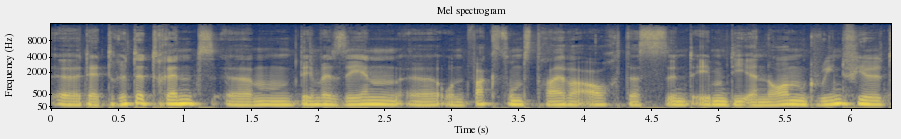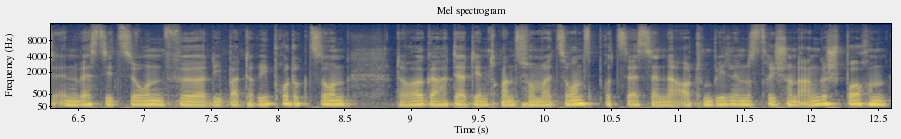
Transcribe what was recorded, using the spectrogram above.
äh, der dritte Trend, ähm, den wir sehen äh, und Wachstumstreiber auch, das sind eben die enormen Greenfield-Investitionen für die Batterieproduktion. Der Holger hat ja den Transformationsprozess in der Automobilindustrie schon angesprochen.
